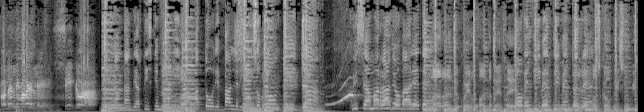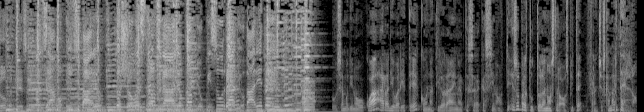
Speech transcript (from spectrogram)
Fratelli Marelli, sigla! Cantanti, artisti e maghi, attori e ballerini sono pronti già. Qui siamo a Radio Varietà, La radio quella fatta per te dove il divertimento è il re. Lo scopri subito perché se Alziamo il sipario, lo show è straordinario, proprio qui su Radio Varietà. Siamo di nuovo qua a Radio Varieté con Attilo Reinhardt e Sara Cassinotti e soprattutto la nostra ospite Francesca Martello.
